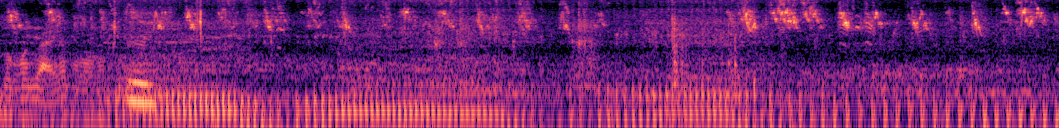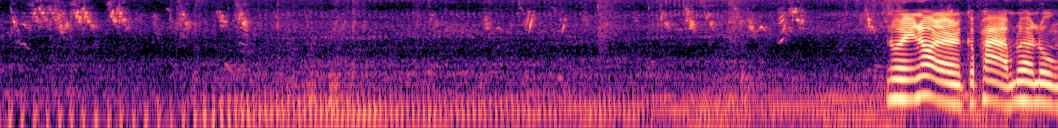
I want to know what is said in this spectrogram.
ลูกเขาใหญ่ก็พออืม หน่วยน้อยกระพาบด้วยลุง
